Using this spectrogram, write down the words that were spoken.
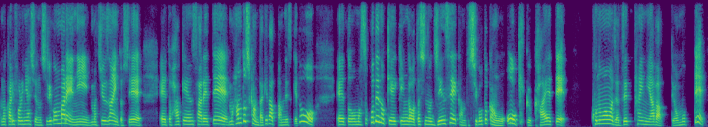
あの、カリフォルニア州のシリコンバレーに、まあ、駐在員として、えっ、ー、と、派遣されて、まあ、半年間だけだったんですけど、えっ、ー、と、まあ、そこでの経験が私の人生観と仕事観を大きく変えて、このままじゃ絶対に嫌だって思って、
